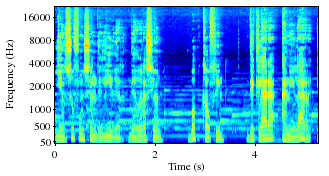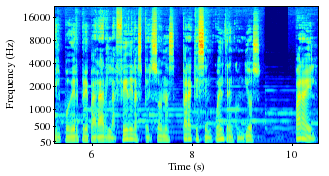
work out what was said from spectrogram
y en su función de líder de adoración, Bob Kauflin declara anhelar el poder preparar la fe de las personas para que se encuentren con Dios. Para él,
